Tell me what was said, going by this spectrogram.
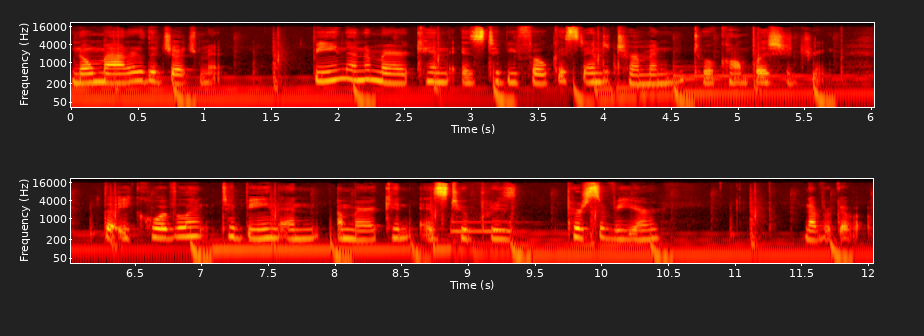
no matter the judgment. Being an American is to be focused and determined to accomplish a dream. The equivalent to being an American is to persevere, never give up.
